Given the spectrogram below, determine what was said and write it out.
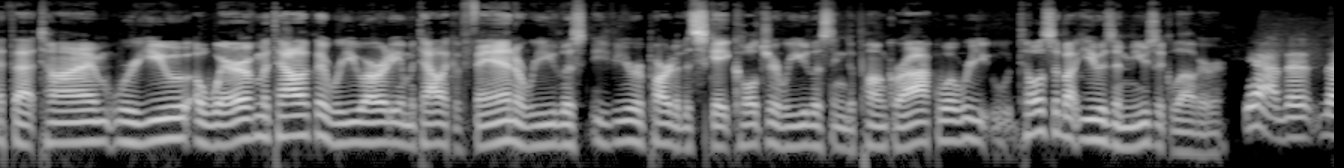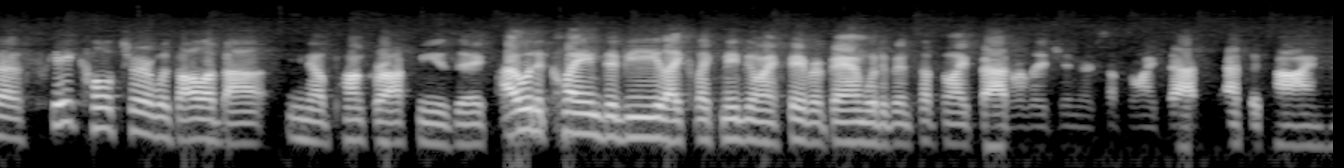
at that time? Were you aware of Metallica? Were you already a Metallica fan, or were you? If you were part of the skate culture, were you listening to punk rock? What were you? Tell us about you as a music lover. Yeah, the the skate culture was all about you know punk rock music. I would have claimed to be like like maybe my favorite band would have been something like Bad Religion or something like that at the time.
